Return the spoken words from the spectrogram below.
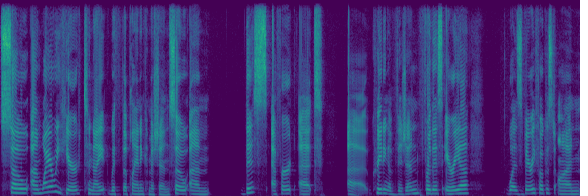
So, um, why are we here tonight with the Planning Commission? So, um, this effort at uh, creating a vision for this area was very focused on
